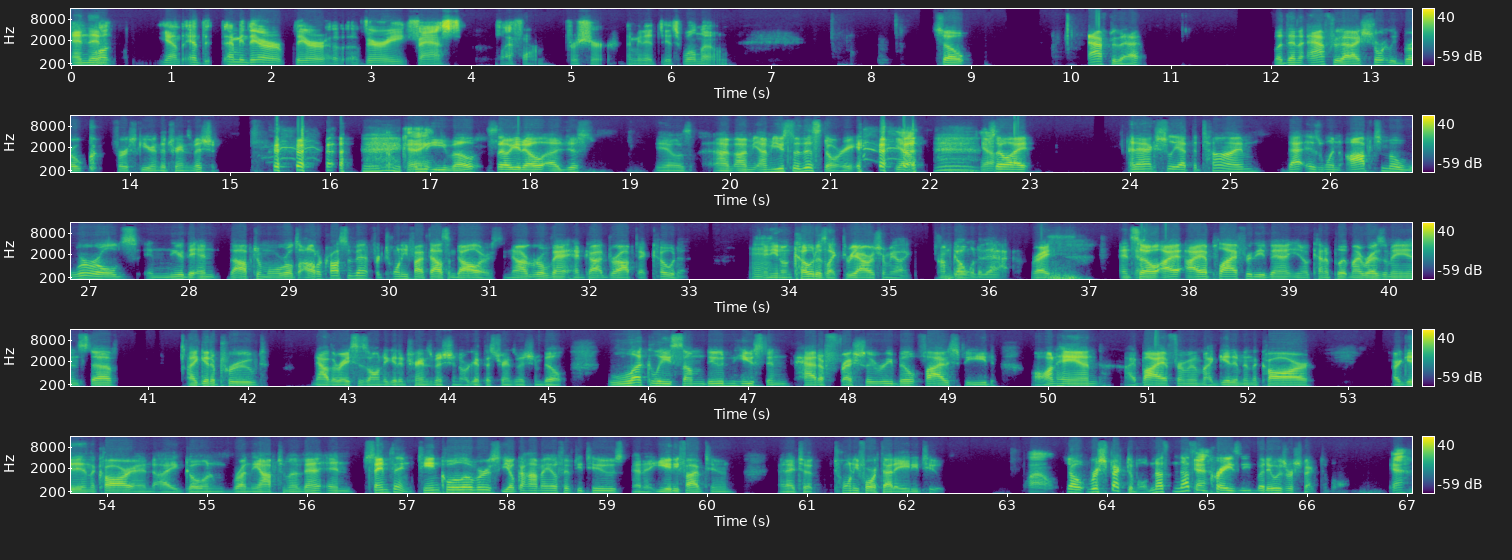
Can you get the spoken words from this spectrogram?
And then, Well, Yeah, and th- I mean they are they are a, a very fast platform for sure. I mean it, it's well known. so after that, but then after that, I shortly broke first gear in the transmission. Okay. In the Evo. So, you know, I just, you know, I'm, I'm, I'm used to this story. Yeah. Yeah. So I, and actually at the time, that is when Optima Worlds in near the end, the Optima Worlds autocross event for $25,000. The inaugural event had got dropped at COTA. Mm. And, you know, and is like three hours from me, like, I'm going to that. Right. And so I, I apply for the event, you know, kind of put my resume and stuff. I get approved. Now the race is on to get a transmission or get this transmission built. Luckily, some dude in Houston had a freshly rebuilt five speed on hand. I buy it from him. I get him in the car. I get in the car and I go and run the Optima event. And same thing, Tein coilovers, Yokohama O52s, and an E85 tune. And I took 24th out of 82. Wow. So respectable. Nothing, nothing Yeah. crazy, but it was respectable. Yeah.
